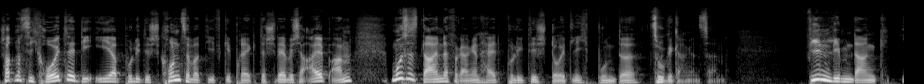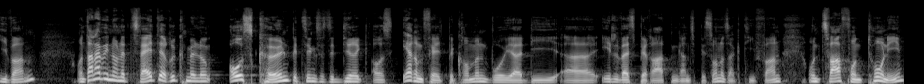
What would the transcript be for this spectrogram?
Schaut man sich heute die eher politisch konservativ geprägte Schwäbische Alb an, muss es da in der Vergangenheit politisch deutlich bunter zugegangen sein. Vielen lieben Dank, Ivan. Und dann habe ich noch eine zweite Rückmeldung aus Köln, beziehungsweise direkt aus Ehrenfeld bekommen, wo ja die äh, Edelweiß-Piraten ganz besonders aktiv waren. Und zwar von Toni.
